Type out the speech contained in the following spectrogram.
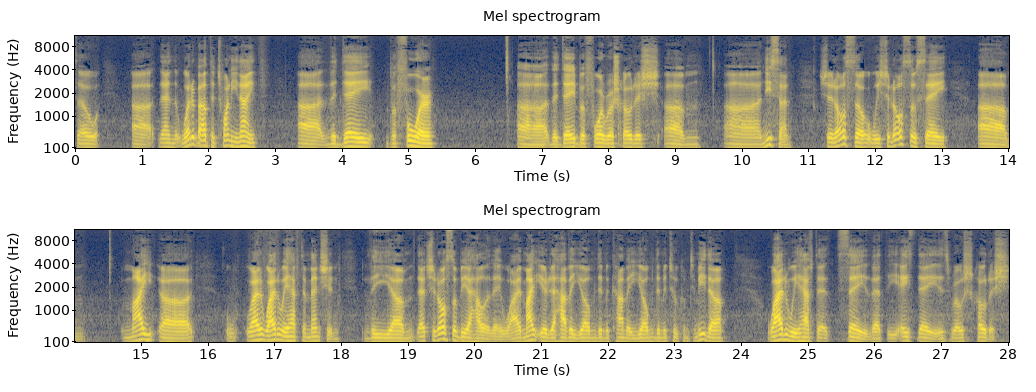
So uh, then what about the 29th, uh, the day before uh, the day before Rosh Chodesh um, uh, Nisan? Should also we should also say um, my uh, why why do we have to mention the um, that should also be a holiday? Why might you to have a yom demikame yom demitukum tamida? Why do we have to say that the eighth day is Rosh Chodesh?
